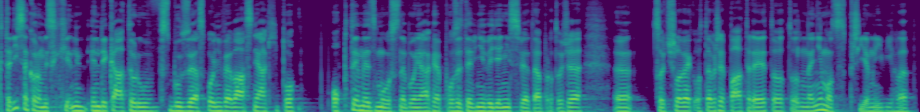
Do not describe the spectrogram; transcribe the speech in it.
který z ekonomických indikátorů vzbuzuje aspoň ve vás nějaký po, optimismus nebo nějaké pozitivní vidění světa, protože eh, co člověk otevře pátry, to, to není moc příjemný výhled.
